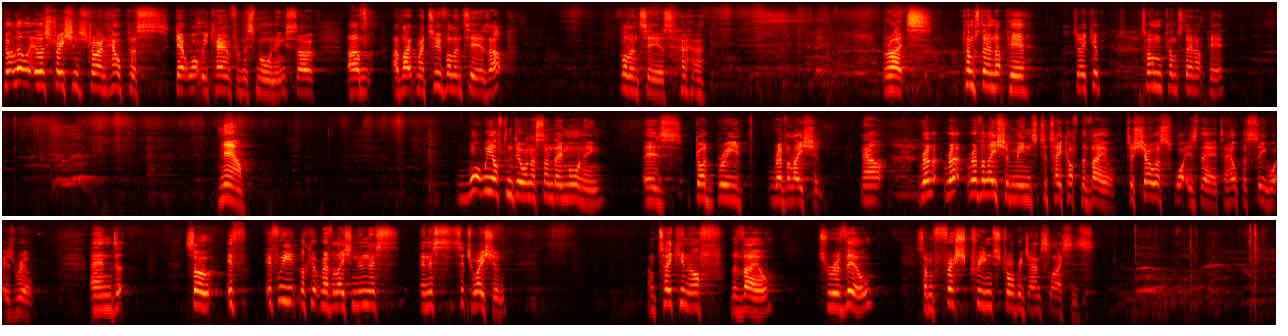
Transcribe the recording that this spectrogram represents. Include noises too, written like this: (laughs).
I've got a little illustration to try and help us get what we can from this morning. So um, I'd like my two volunteers up. Volunteers. (laughs) right. Come stand up here, Jacob. Tom, come stand up here. Now, what we often do on a Sunday morning is God breathed revelation. Now, re- re- revelation means to take off the veil, to show us what is there, to help us see what is real. And so, if, if we look at revelation in this, in this situation, I'm taking off the veil to reveal some fresh cream strawberry jam slices.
